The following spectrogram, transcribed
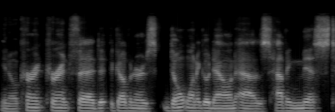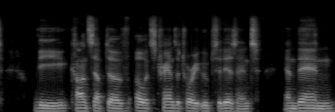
you know current current Fed governors don't want to go down as having missed the concept of oh it's transitory oops it isn't and then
